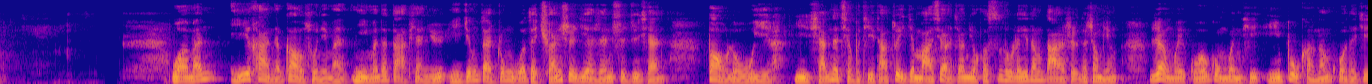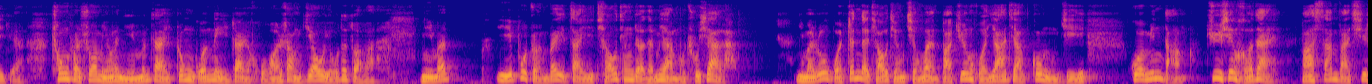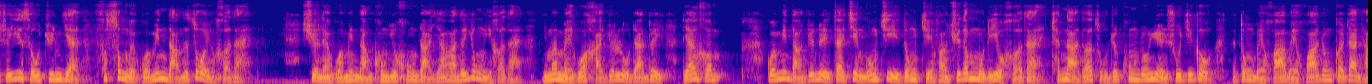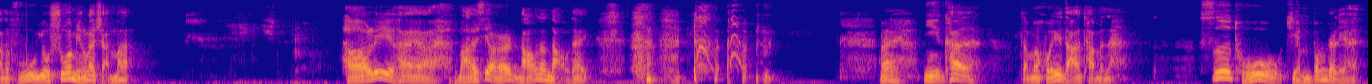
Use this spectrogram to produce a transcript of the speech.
我们遗憾地告诉你们，你们的大骗局已经在中国，在全世界人士之前暴露无遗了。以前的且不提他，最近马歇尔将军和司徒雷登大使的声明，认为国共问题已不可能获得解决，充分说明了你们在中国内战火上浇油的做法。你们。”已不准备再以调停者的面目出现了。你们如果真的调停，请问把军火压价供给国民党居心何在？把三百七十一艘军舰送给国民党的作用何在？训练国民党空军轰炸延安的用意何在？你们美国海军陆战队联合国民党军队在进攻冀东解放区的目的又何在？陈纳德组织空中运输机构在东北、华北、华中各战场的服务又说明了什么？好厉害呀！马歇尔挠挠脑袋，哎呀，你看怎么回答他们呢？司徒紧绷着脸，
